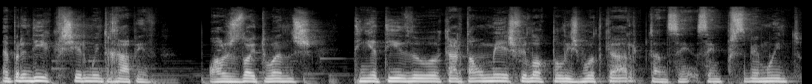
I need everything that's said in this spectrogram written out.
aprendi a crescer muito rápido. Aos 18 anos tinha tido a carta há um mês, fui logo para Lisboa de carro, portanto, sem, sem perceber muito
